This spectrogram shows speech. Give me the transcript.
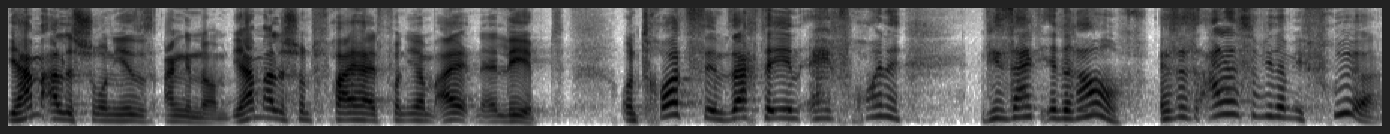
Die haben alles schon Jesus angenommen. Die haben alle schon Freiheit von ihrem Alten erlebt. Und trotzdem sagt er ihnen, ey Freunde, wie seid ihr drauf? Es ist alles so wieder wie früher.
